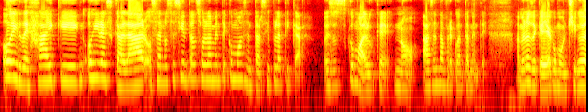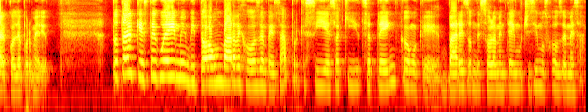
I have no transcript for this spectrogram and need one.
o ir de hiking, o ir a escalar, o sea, no se sientan solamente como a sentarse y platicar. Eso es como algo que no hacen tan frecuentemente, a menos de que haya como un chingo de alcohol de por medio. Total, que este güey me invitó a un bar de juegos de mesa, porque sí, eso aquí se ten, como que bares donde solamente hay muchísimos juegos de mesa.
